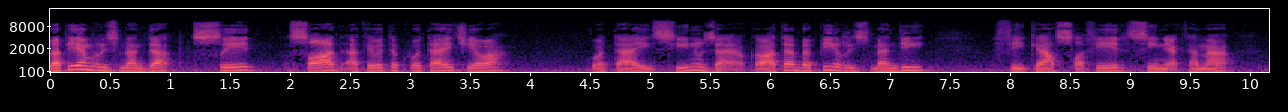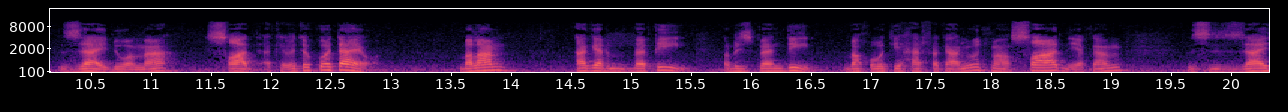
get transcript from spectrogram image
بە پێم ڕیزمەندە سید ساد ئەکەوێتە کۆتایی چیەوە کۆتایی سین و زایەوە کەواتە بە پێی ڕیزمەندی فیکا سەفیل سینەکەمە زای دووەمە ساد ئەکەوێتە کۆتایەوە بەڵام ئەگەر بەپی ڕیزبندی بە خۆتی حرفەکانی وتمان ساد یەکەم زای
